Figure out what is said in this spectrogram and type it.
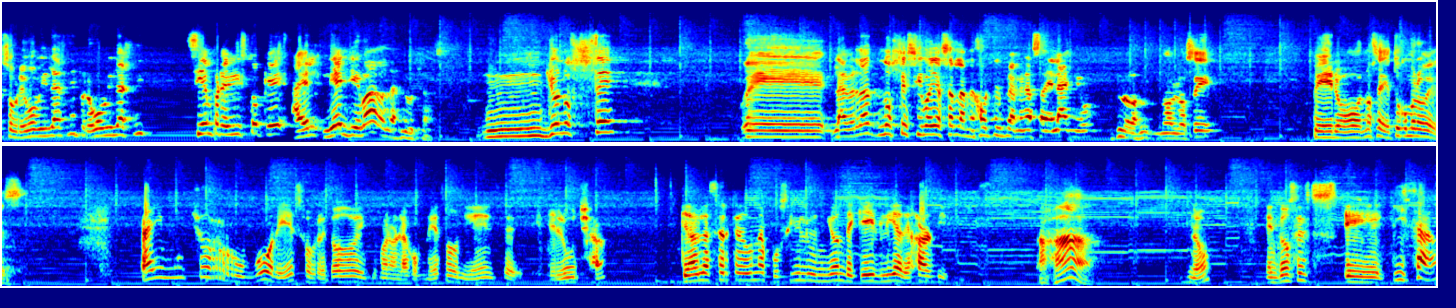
sobre Bobby Lashley, pero Bobby Lashley siempre he visto que a él le han llevado las luchas. Mm, yo no sé eh, la verdad, no sé si vaya a ser la mejor triple amenaza del año, no, no lo sé. Pero no sé, ¿tú cómo lo ves? Hay muchos rumores, sobre todo en, bueno, en la comunidad estadounidense de, lucha, que habla acerca de una posible unión de Kate Lee a The Hard Business, Ajá. ¿no? Entonces, eh, quizá,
